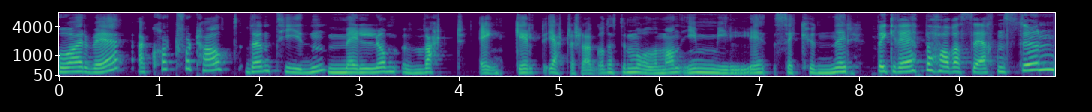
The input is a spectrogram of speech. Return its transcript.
HRV er kort fortalt den tiden mellom hvert enkelt hjerteslag, og dette måler man i millisekunder. Begrepet har versert en stund,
